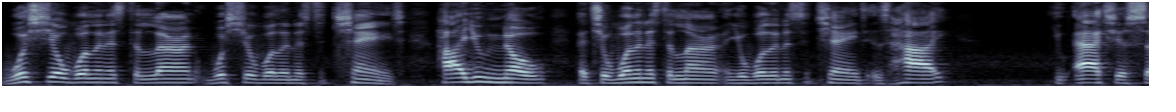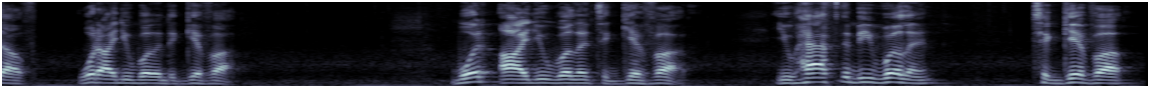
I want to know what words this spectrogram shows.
What's your willingness to learn? What's your willingness to change? How you know that your willingness to learn and your willingness to change is high? You ask yourself, what are you willing to give up? What are you willing to give up? You have to be willing to give up.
